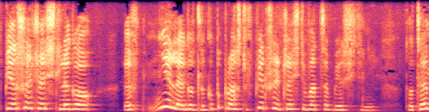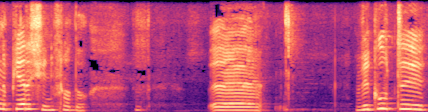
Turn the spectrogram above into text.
w pierwszej części Lego, e, w, nie Lego, tylko po prostu w pierwszej części Władca Pierścieni. To ten pierścień Frodo. E, wykuty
